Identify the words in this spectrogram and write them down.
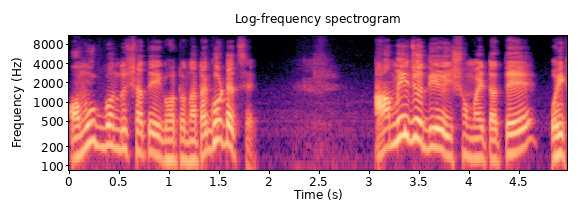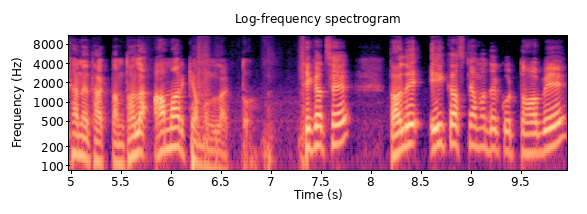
অমুক বন্ধুর সাথে এই ঘটনাটা ঘটেছে। আমি যদি এই সময়টাতে ওইখানে থাকতাম তাহলে আমার কেমন লাগতো? ঠিক আছে? তাহলে এই কাজটা আমাদের করতে হবে।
